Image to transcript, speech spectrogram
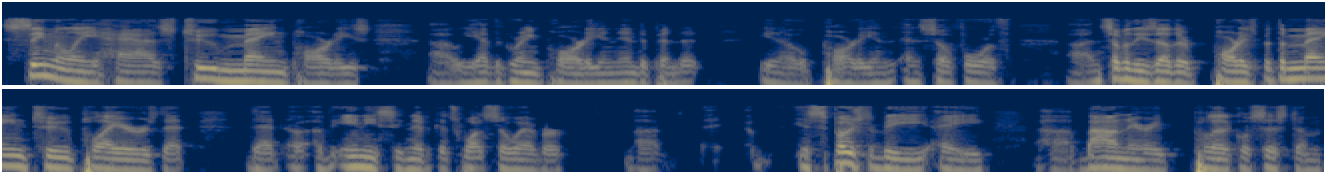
seemingly has two main parties. you have the Green Party and Independent you know, party and, and so forth, uh, and some of these other parties. But the main two players that that uh, of any significance whatsoever uh, is supposed to be a uh, binary political system,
